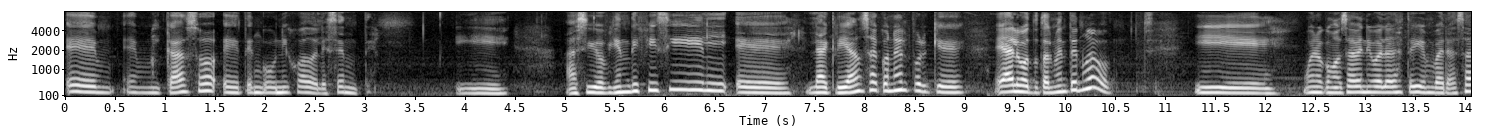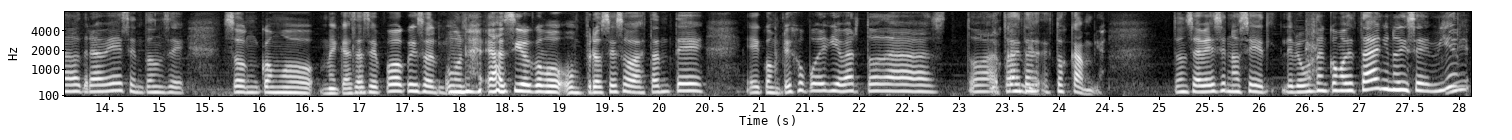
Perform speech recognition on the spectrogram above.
em, en mi caso eh, tengo un hijo adolescente y ha sido bien difícil eh, la crianza con él porque es algo totalmente nuevo. Y bueno, como saben, igual ahora estoy embarazada otra vez, entonces son como, me casé hace poco y son un, ha sido como un proceso bastante eh, complejo poder llevar todas, todas, todos estos cambios. Entonces a veces, no sé, le preguntan cómo están y uno dice, bien,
